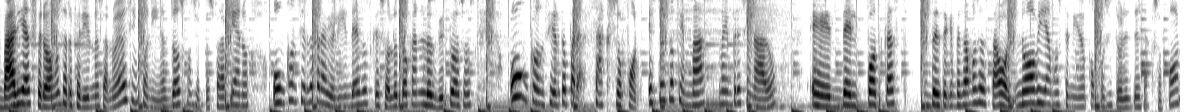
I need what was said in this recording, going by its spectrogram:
varias, pero vamos a referirnos a nueve sinfonías, dos conciertos para piano, un concierto para violín de esos que solo tocan los virtuosos, un concierto para saxofón. Esto es lo que más me ha impresionado eh, del podcast desde que empezamos hasta hoy. No habíamos tenido compositores de saxofón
